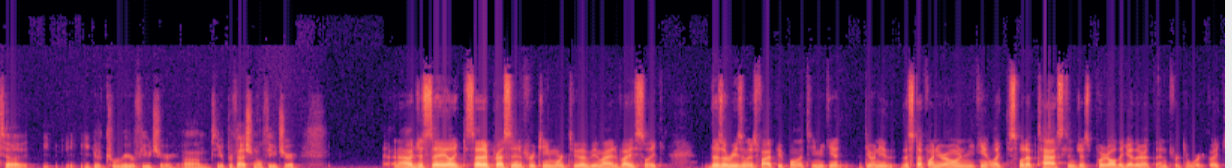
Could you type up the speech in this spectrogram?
to your career future, um, to your professional future. And I would just say, like, set a precedent for teamwork too. That'd be my advice. Like, there's a reason there's five people on the team. You can't do any of the stuff on your own. You can't like split up tasks and just put it all together at the end for it to work. Like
